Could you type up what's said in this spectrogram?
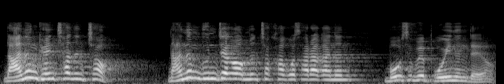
나는 괜찮은 척, 나는 문제가 없는 척하고 살아가는 모습을 보이는데요.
